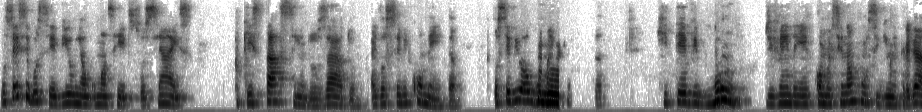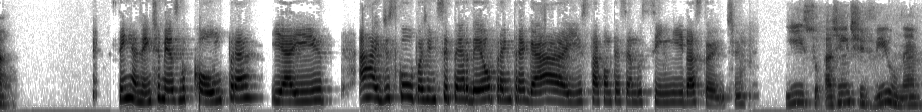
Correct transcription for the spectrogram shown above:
Não sei se você viu em algumas redes sociais, porque está sendo usado, aí você me comenta. Você viu alguma uhum. empresa que teve boom de venda em e-commerce e não conseguiu entregar? Sim, a gente mesmo compra e aí, ai, desculpa, a gente se perdeu para entregar e está acontecendo sim e bastante. Isso, a gente viu, né?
